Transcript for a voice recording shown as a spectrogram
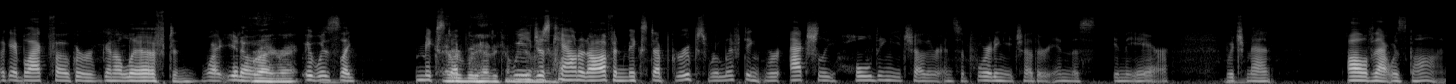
okay, black folk are gonna lift, and what you know. Right, right. It was like mixed Everybody up. had to come we together, just yeah. counted off and mixed up groups. We're lifting. We're actually holding each other and supporting each other in this in the air, Mm-hmm. which meant all of that was gone.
